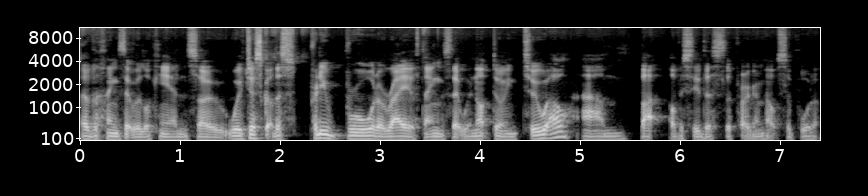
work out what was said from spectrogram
are the things that we're looking at. And so we've just got this pretty broad array of things that we're not doing too well um, but obviously this the program helps support it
